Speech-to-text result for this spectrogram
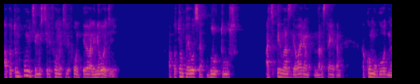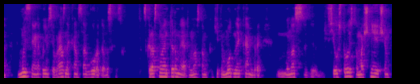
А потом, помните, мы с телефона на телефон передавали мелодии. А потом появился Bluetooth. А теперь мы разговариваем на расстоянии там каком угодно. Мы с вами находимся в разных концах города. Скоростной интернет, у нас там какие-то модные камеры. У нас э, все устройства мощнее, чем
